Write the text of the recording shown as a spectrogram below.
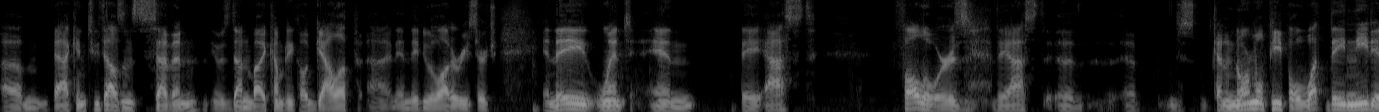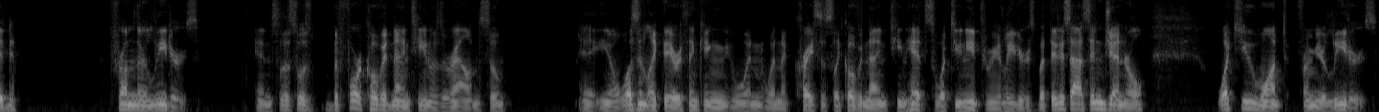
um, back in 2007. It was done by a company called Gallup, uh, and they do a lot of research. And they went and they asked followers, they asked uh, uh, just kind of normal people what they needed from their leaders. And so this was before COVID 19 was around. So, you know, it wasn't like they were thinking when, when a crisis like COVID 19 hits, what do you need from your leaders? But they just asked in general, what do you want from your leaders?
